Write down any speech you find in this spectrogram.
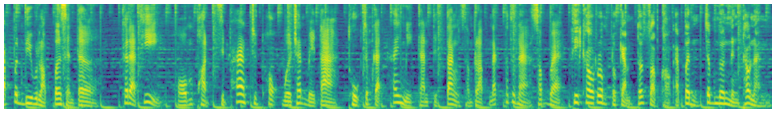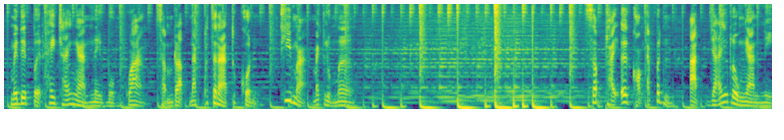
Apple Developer Center ขณะที่ HomePod 15.6 เวอร์ชันเบต้าถูกจำกัดให้มีการติดตั้งสำหรับนักพัฒนาซอฟต์แวร์ที่เข้าร่วมโปรแกรมทดสอบของ Apple จำนวนหนึ่งเท่านั้น ไม่ได้เปิดให้ใช้งานในวงกว้างสำหรับนักพัฒนาทุกคนที่มา m a c l u m e r ซัพพลายเออร์ของ Apple อาจย้ายโรงงานหนี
